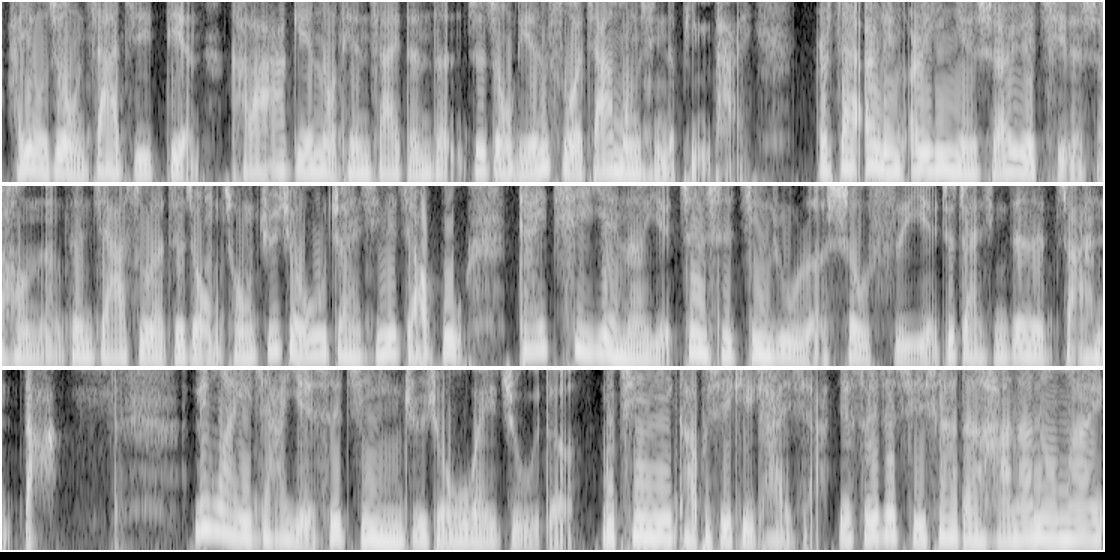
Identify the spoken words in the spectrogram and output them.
还有这种炸鸡店卡拉阿给诺天灾等等这种连锁加盟型的品牌。而在二零二一年十二月起的时候呢，更加速了这种从居酒屋转型的脚步。该企业呢也正式进入了寿司业，就转型真的转很大。另外一家也是经营居酒屋为主的莫奇尼卡布西基看一下，也随着旗下的哈纳诺麦、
